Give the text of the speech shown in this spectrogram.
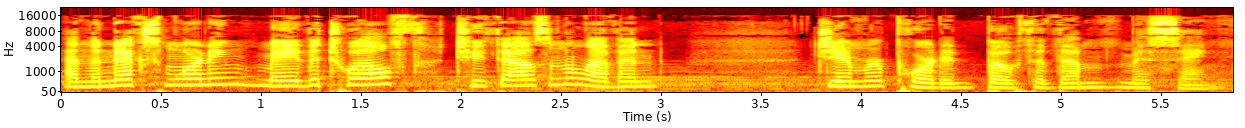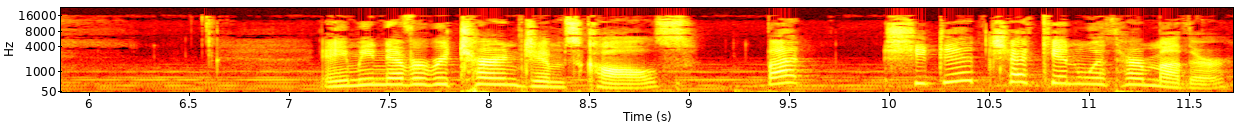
And the next morning, May the 12th, 2011, Jim reported both of them missing. Amy never returned Jim's calls, but she did check in with her mother.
